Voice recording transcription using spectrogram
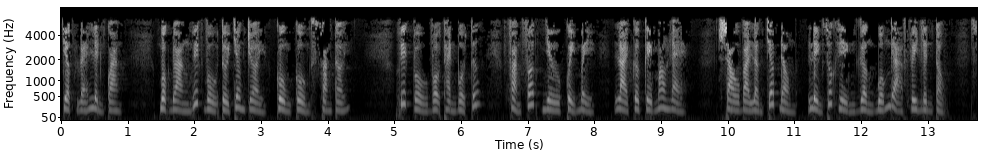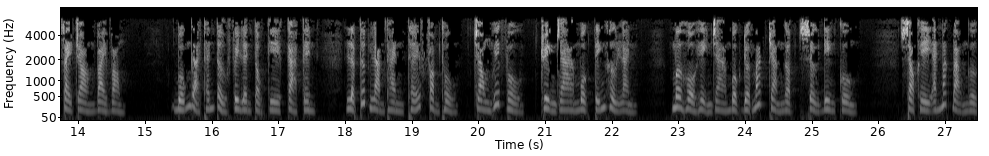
chợt lóe linh quang. Một đoàn huyết vụ từ chân trời cuồn cuộn xoắn tới. Huyết vụ vô thành vô tức, phản phất như quỷ mị, lại cực kỳ mau lẹ. Sau vài lần chớp động, liền xuất hiện gần bốn gã phi linh tộc, xoay tròn vài vòng. Bốn gã thánh tử phi linh tộc kia cả kinh, lập tức làm thành thế phòng thủ. Trong huyết vụ, truyền ra một tiếng hừ lạnh, mơ hồ hiện ra một đôi mắt tràn ngập sự điên cuồng. Sau khi ánh mắt bạo ngược,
